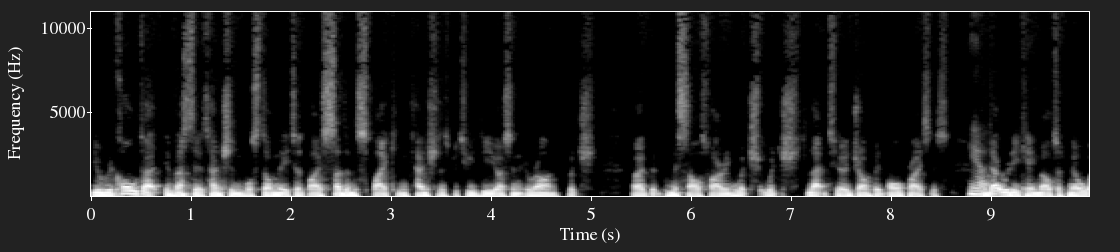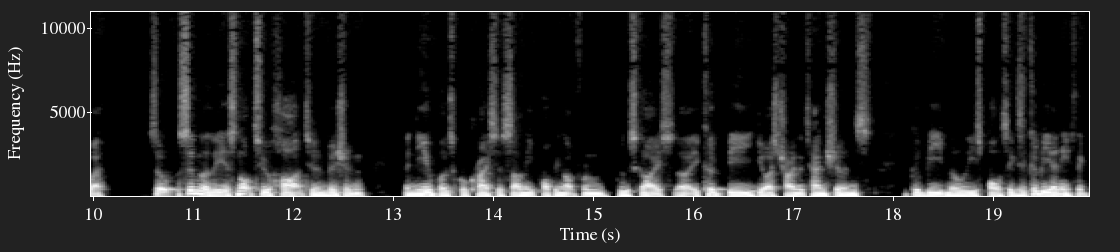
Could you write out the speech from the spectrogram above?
you recall that investor attention was dominated by a sudden spike in tensions between the US and Iran, which uh, the, the, missiles firing, which which led to a jump in oil prices. Yeah. And that really came out of nowhere. So similarly, it's not too hard to envision a new political crisis suddenly popping up from blue skies. Uh, it could be US-China tensions. It could be Middle East politics. It could be anything.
